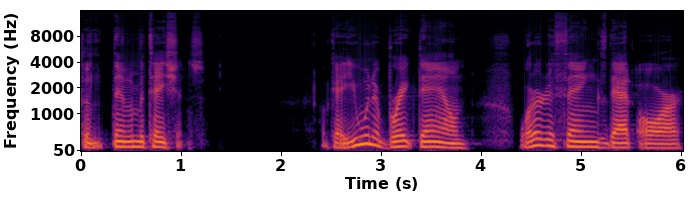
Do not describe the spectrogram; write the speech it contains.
the, the limitations. Okay, you want to break down what are the things that are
